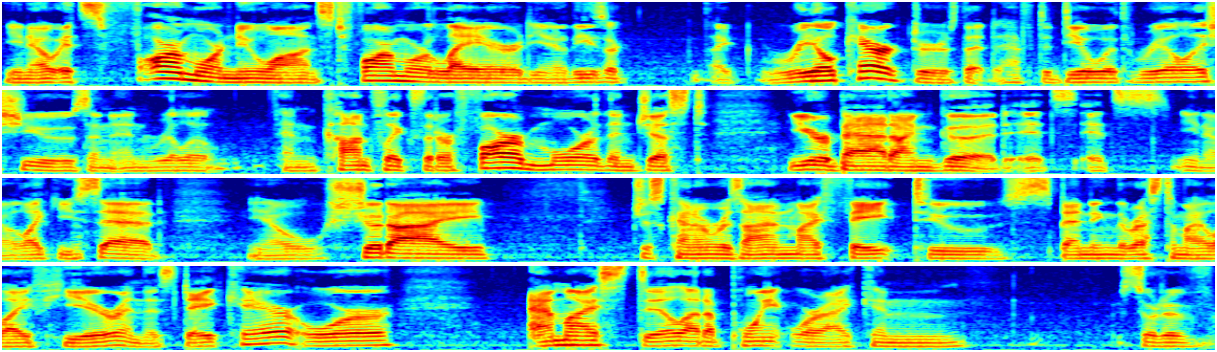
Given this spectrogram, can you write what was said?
you know, it's far more nuanced, far more layered. You know, these are like real characters that have to deal with real issues and and real and conflicts that are far more than just you're bad, I'm good. It's it's you know, like you said, you know, should I just kind of resign my fate to spending the rest of my life here in this daycare or am I still at a point where I can sort of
